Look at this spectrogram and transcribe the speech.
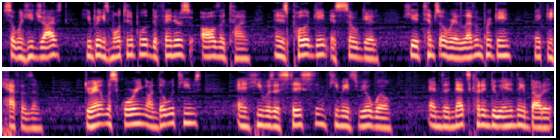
so when he drives, he brings multiple defenders all the time, and his pull up game is so good. He attempts over 11 per game, making half of them. Durant was scoring on double teams, and he was assisting teammates real well, and the Nets couldn't do anything about it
